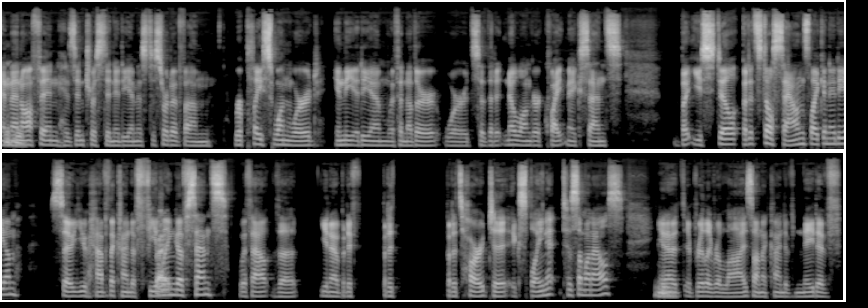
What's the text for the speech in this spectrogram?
and mm-hmm. then often his interest in idiom is to sort of um, replace one word in the idiom with another word, so that it no longer quite makes sense, but you still, but it still sounds like an idiom. So you have the kind of feeling right. of sense without the, you know, but if, but it, but it's hard to explain it to someone else you mm. know it, it, really relies on a kind of native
